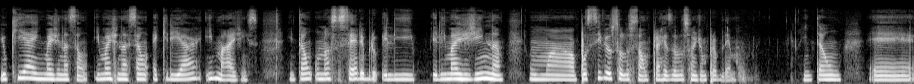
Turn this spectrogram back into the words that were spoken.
E o que é imaginação? Imaginação é criar imagens. Então, o nosso cérebro ele ele imagina uma possível solução para a resolução de um problema. Então, é,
